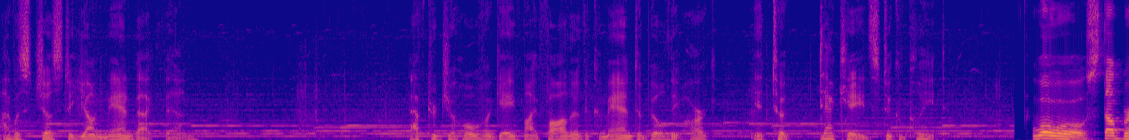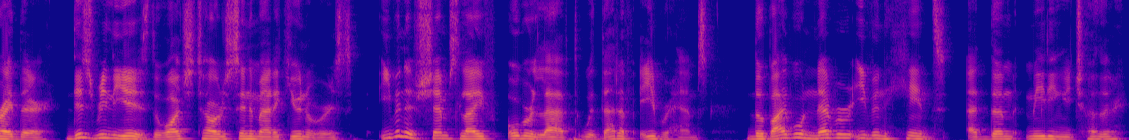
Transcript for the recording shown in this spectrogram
I was just a young man back then. After Jehovah gave my father the command to build the ark, it took decades to complete. Whoa, whoa, whoa, stop right there. This really is the Watchtower cinematic universe. Even if Shem's life overlapped with that of Abraham's, the Bible never even hints at them meeting each other.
